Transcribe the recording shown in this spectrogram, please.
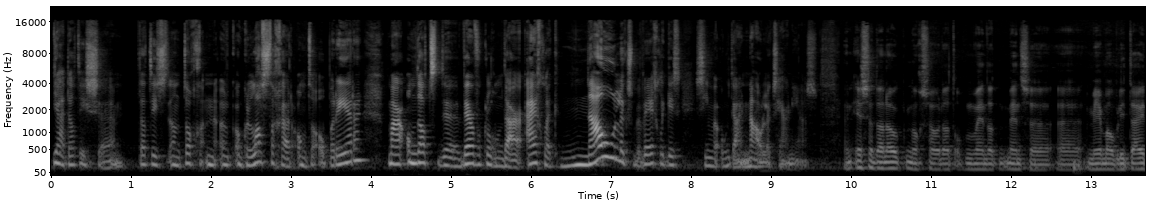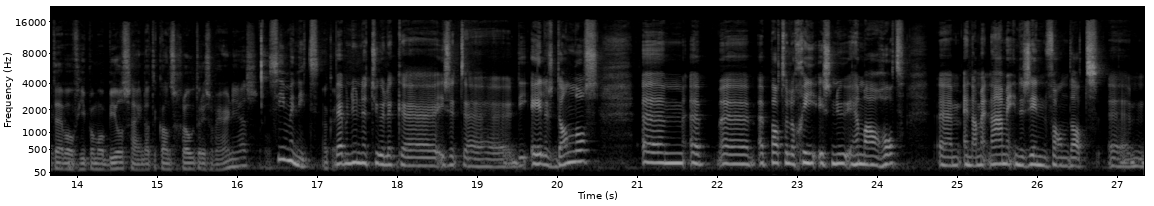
ja, dat is, eh, dat is dan toch een, ook lastiger om te opereren. Maar omdat de wervelkolom daar eigenlijk nauwelijks bewegelijk is... zien we ook daar nauwelijks hernia's. En is het dan ook nog zo dat op het moment dat mensen eh, meer mobiliteit hebben of hypermobiel zijn, dat de kans groter is op hernia's? Of- Zien we niet. We hebben nu natuurlijk, eh, is het eh, die Ehlers-Danlos eh, pathologie is nu helemaal hot. Ehm, en dan met name in de zin van dat ehm,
